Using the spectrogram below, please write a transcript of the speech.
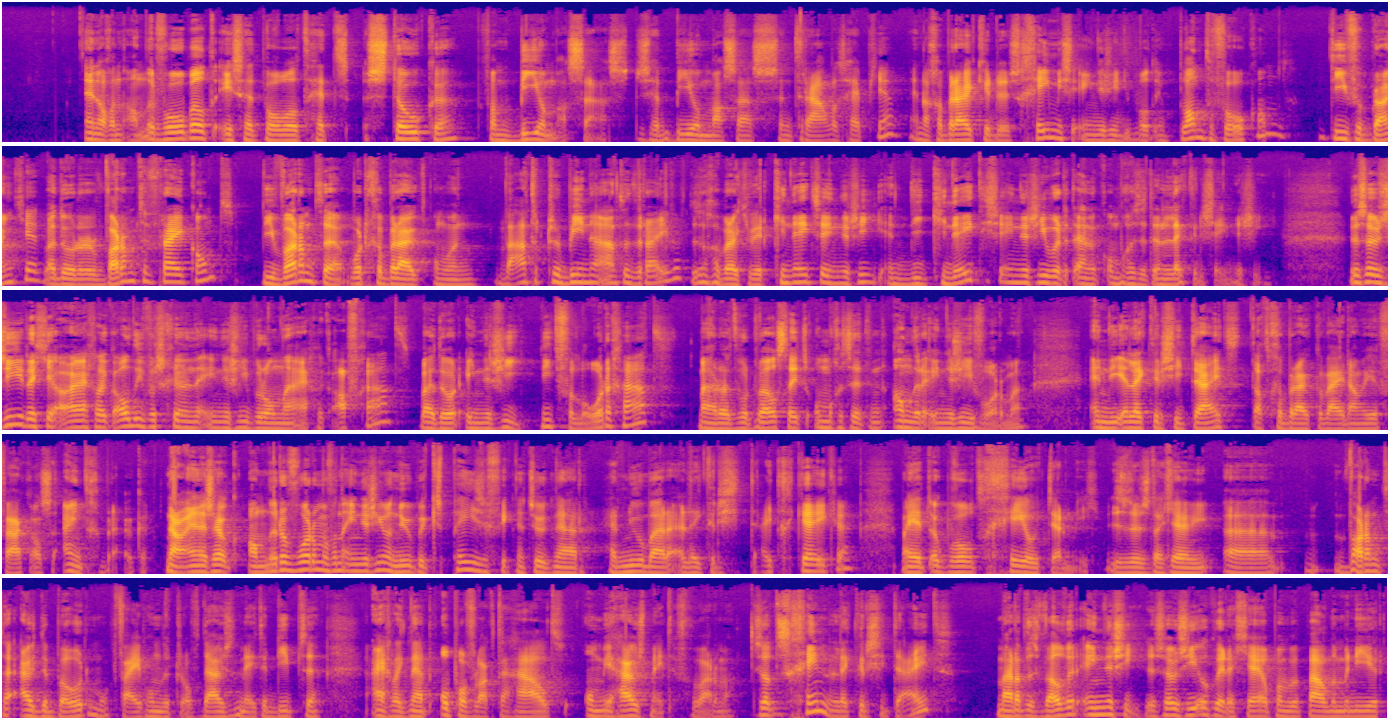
En nog een ander voorbeeld is het bijvoorbeeld het stoken van biomassa's. Dus het biomassa's centrales heb je. En dan gebruik je dus chemische energie die bijvoorbeeld in planten voorkomt. Die verbrand je, waardoor er warmte vrijkomt. Die warmte wordt gebruikt om een waterturbine aan te drijven. Dus dan gebruik je weer kinetische energie. En die kinetische energie wordt uiteindelijk omgezet in elektrische energie. Dus zo zie je dat je eigenlijk al die verschillende energiebronnen eigenlijk afgaat. Waardoor energie niet verloren gaat. Maar het wordt wel steeds omgezet in andere energievormen. En die elektriciteit, dat gebruiken wij dan weer vaak als eindgebruiker. Nou, en er zijn ook andere vormen van energie. Want nu heb ik specifiek natuurlijk naar hernieuwbare elektriciteit gekeken. Maar je hebt ook bijvoorbeeld geothermie. Dus, dus dat je uh, warmte uit de bodem op 500 of 1000 meter diepte eigenlijk naar het oppervlakte haalt om je huis mee te verwarmen. Dus dat is geen elektriciteit, maar dat is wel weer energie. Dus zo zie je ook weer dat jij op een bepaalde manier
